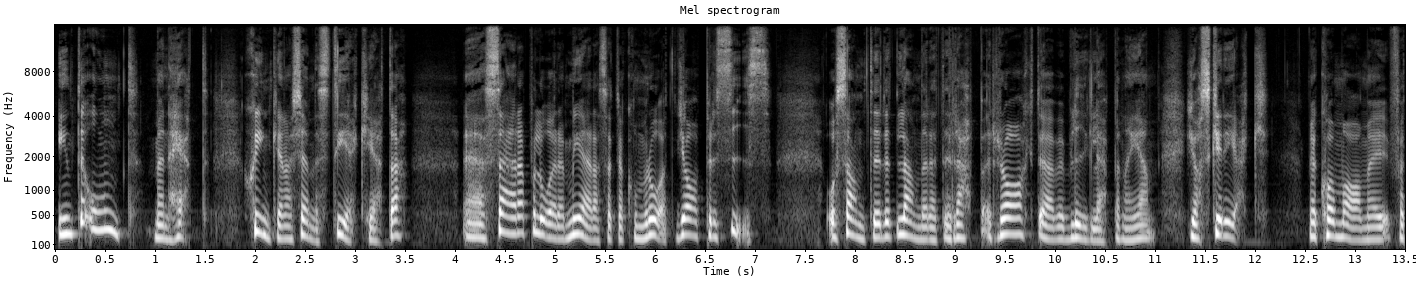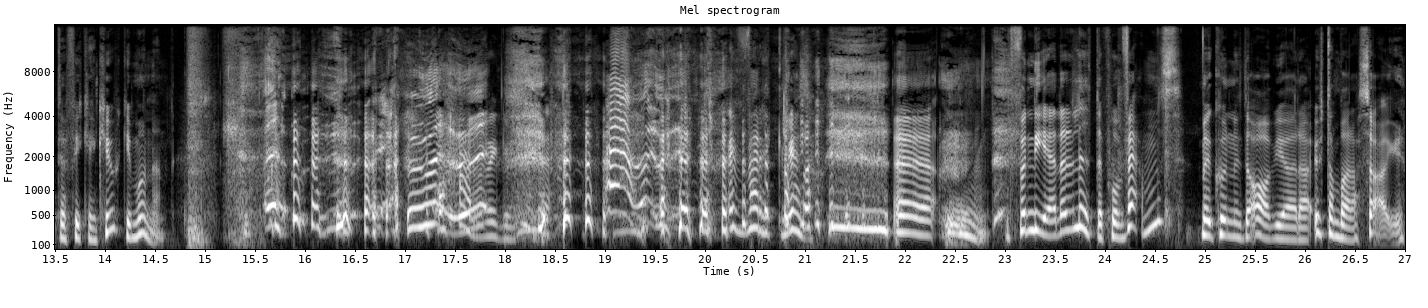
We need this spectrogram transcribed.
Inte ont, men hett. Skinkorna kändes stekheta. Eh, sära på låren mera så att jag kommer åt. Ja, precis. Och samtidigt landade ett rapp rakt över blygläpparna igen. Jag skrek. Men jag kom av mig för att jag fick en kuk i munnen. Herregud. Nej, Verkligen. Eh, funderade lite på vems men kunde inte avgöra utan bara sög.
